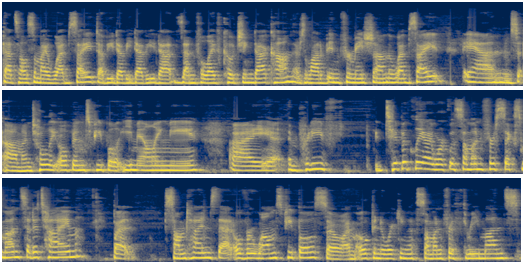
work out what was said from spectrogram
That's also my website, www.zenfullifecoaching.com. There's a lot of information on the website. And um, I'm totally open to people emailing me. I am pretty typically I work with someone for six months at a time, but sometimes that overwhelms people. So I'm open to working with someone for three months.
